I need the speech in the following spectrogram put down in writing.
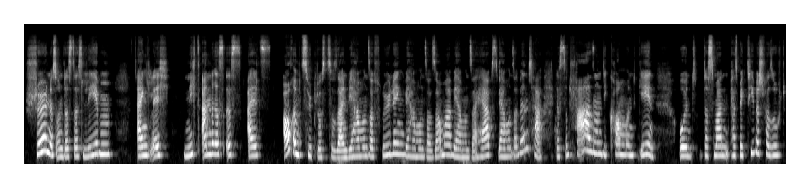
schön ist und dass das Leben eigentlich nichts anderes ist als auch im Zyklus zu sein. Wir haben unser Frühling, wir haben unser Sommer, wir haben unser Herbst, wir haben unser Winter. Das sind Phasen, die kommen und gehen. Und dass man perspektivisch versucht,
